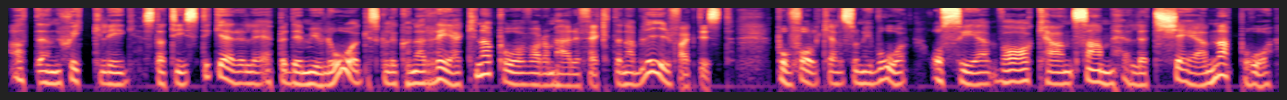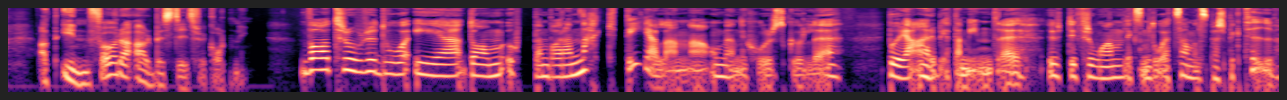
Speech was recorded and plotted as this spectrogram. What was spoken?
att en skicklig statistiker eller epidemiolog skulle kunna räkna på vad de här effekterna blir faktiskt på folkhälsonivå och se vad kan samhället tjäna på att införa arbetstidsförkortning. Vad tror du då är de uppenbara nackdelarna om människor skulle börja arbeta mindre utifrån liksom då ett samhällsperspektiv?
